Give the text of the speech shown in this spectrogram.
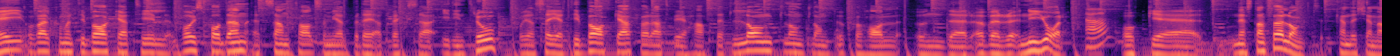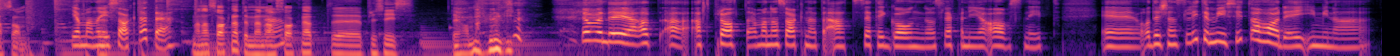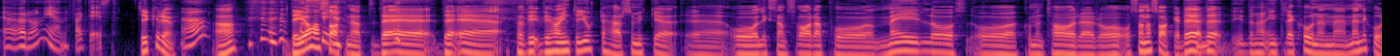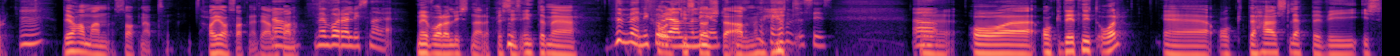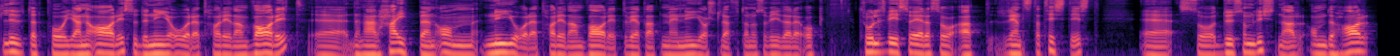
Hej och välkommen tillbaka till Voicepodden, ett samtal som hjälper dig att växa i din tro. Och jag säger tillbaka för att vi har haft ett långt, långt, långt uppehåll under, över nyår. Ja. Och eh, nästan för långt kan det kännas som. ja, man har ju saknat det. Man har saknat det, men man har Ja. saknat eh, precis, det har man Ja, men det är att, att prata, man har saknat att sätta igång och släppa nya avsnitt. Eh, och det känns lite mysigt att ha dig i mina eh, öron igen faktiskt. Tycker du? Ja, Ja, det jag har saknat, det är, det är för vi, vi har inte gjort det här så mycket eh, och liksom svara på mail och, och kommentarer och, och sådana saker. Det, det, den här interaktionen med människor, Mm. det har man saknat. Har jag saknat i alla fall. ja med våra lyssnare. Med våra lyssnare, precis. inte med Människor folk i i allmänhet. största allmänhet. Precis. Ja. Eh, och, och det är ett nytt år. Eh, och det här släpper vi i slutet på januari, så det nya året har redan varit. Eh, den här hypen om nyåret har redan varit, du vet att med nyårslöften och så vidare. Och troligtvis så är det så att rent statistiskt, eh, så du som lyssnar, om du har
